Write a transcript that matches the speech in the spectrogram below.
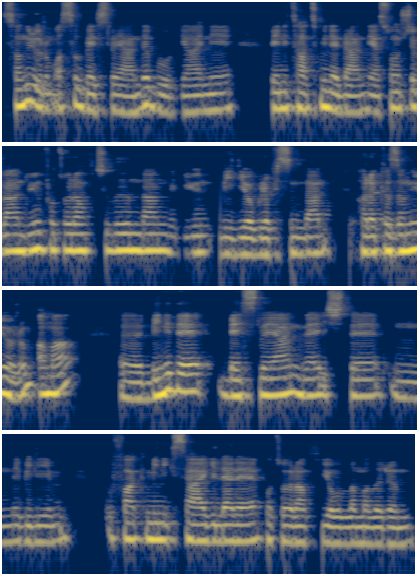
sanıyorum asıl besleyen de bu. Yani beni tatmin eden, yani sonuçta ben düğün fotoğrafçılığından ve düğün videografisinden para kazanıyorum ama e, beni de besleyen ve işte ne bileyim ufak minik sergilere fotoğraf yollamalarım,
